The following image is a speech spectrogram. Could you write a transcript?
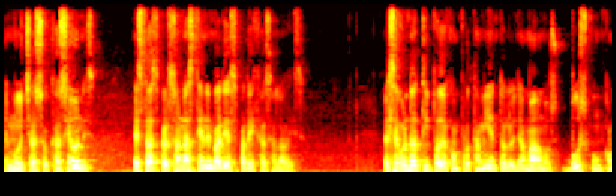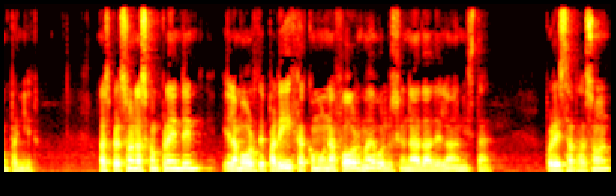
En muchas ocasiones, estas personas tienen varias parejas a la vez. El segundo tipo de comportamiento lo llamamos busco un compañero. Las personas comprenden el amor de pareja como una forma evolucionada de la amistad. Por esa razón,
